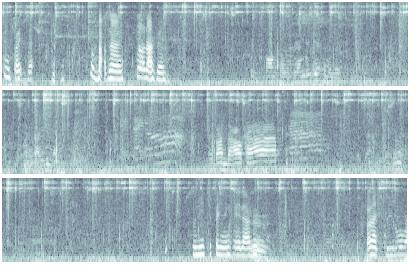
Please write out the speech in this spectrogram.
พูดไปแล้วบาปนางเนาะดาวเรืองปอมส่งเสียงเยอะๆหมดเลยใจนี่นะบ้านดาวครับ วันนี้จะเป็นยังไงดาวเอเรืองออะไรซีรู้ไหม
